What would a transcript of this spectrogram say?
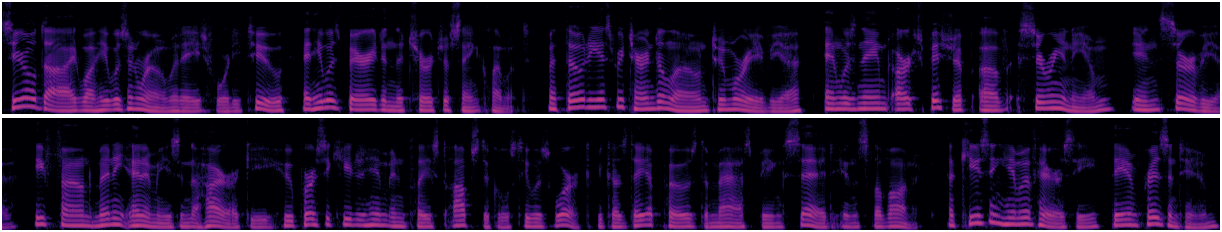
Cyril died while he was in Rome at age 42, and he was buried in the Church of St. Clement. Methodius returned alone to Moravia and was named Archbishop of Cyrenium in Serbia. He found many enemies in the hierarchy who persecuted him and placed obstacles to his work because they opposed the Mass being said in Slavonic. Accusing him of heresy, they imprisoned him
